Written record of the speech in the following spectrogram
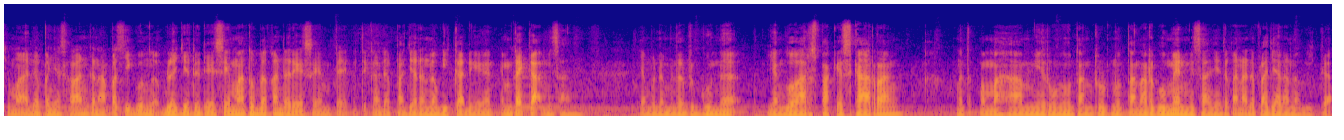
cuma ada penyesalan kenapa sih gue nggak belajar dari SMA atau bahkan dari SMP ketika ada pelajaran logika di MTK misalnya. Yang benar-benar berguna yang gue harus pakai sekarang untuk memahami runutan-runutan argumen misalnya itu kan ada pelajaran logika.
